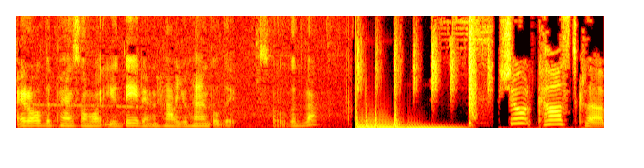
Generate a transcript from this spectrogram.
it all depends on what you did and how you handled it. So good luck. Short Cast Club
